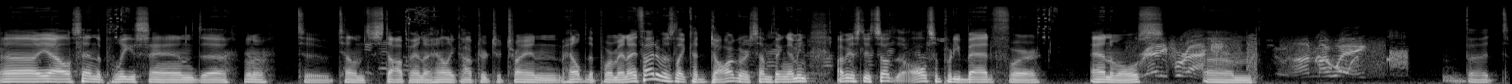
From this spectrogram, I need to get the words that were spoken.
Uh, yeah, I'll send the police and, uh, you know, to tell him to stop and a helicopter to try and help the poor man. I thought it was like a dog or something. I mean, obviously it's also pretty bad for animals. Ready for action. Um, On my way. but...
